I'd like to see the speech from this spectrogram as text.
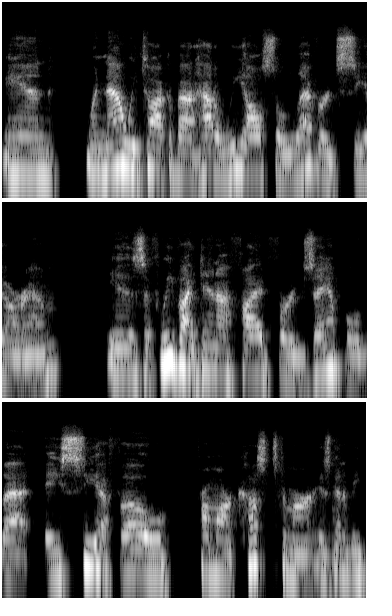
And when now we talk about how do we also leverage CRM, is if we've identified, for example, that a CFO from our customer is going to be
